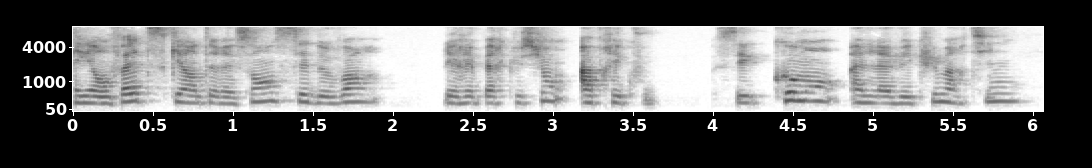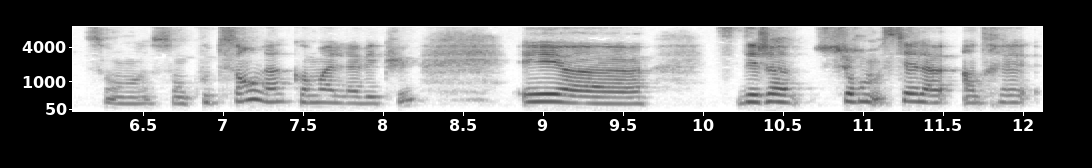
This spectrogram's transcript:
Et en fait, ce qui est intéressant, c'est de voir les répercussions après coup. C'est comment elle l'a vécu, Martine, son, coup de sang, là, comment elle l'a vécu. Et euh, déjà, si elle a un très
